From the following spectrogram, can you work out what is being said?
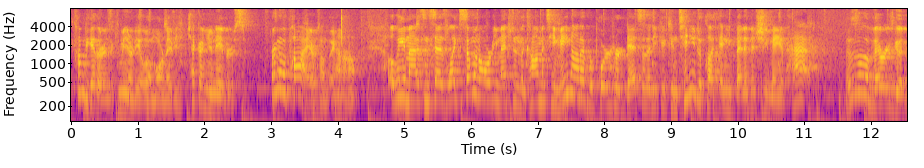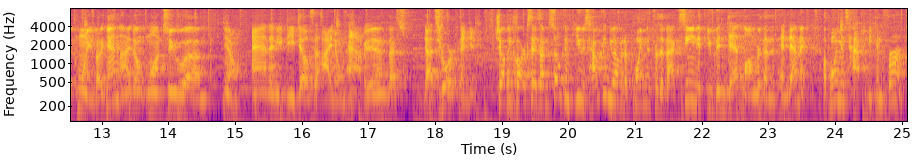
come together as a community a little more, maybe. Check on your neighbors. Bring them a pie or something, I don't know. Aaliyah Madison says, like someone already mentioned in the comments, he may not have reported her dead so that he could continue to collect any benefits she may have had. This is a very good point, but again, I don't want to, um, you know, add any details that I don't have. That's that's your opinion. Shelby Clark says, I'm so confused. How can you have an appointment for the vaccine if you've been dead longer than the pandemic? Appointments have to be confirmed.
